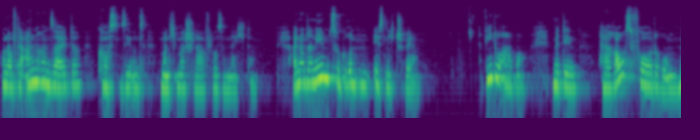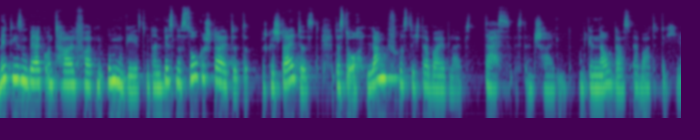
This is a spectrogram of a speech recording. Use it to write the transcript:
Und auf der anderen Seite kosten sie uns manchmal schlaflose Nächte. Ein Unternehmen zu gründen ist nicht schwer. Wie du aber mit den Herausforderung mit diesen Berg- und Talfahrten umgehst und dein Business so gestaltet, gestaltest, dass du auch langfristig dabei bleibst, das ist entscheidend. Und genau das erwartet dich hier.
